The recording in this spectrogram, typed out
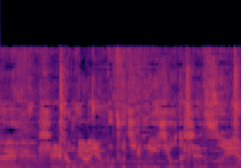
唉，始终表演不出情侣秀的神髓呀、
